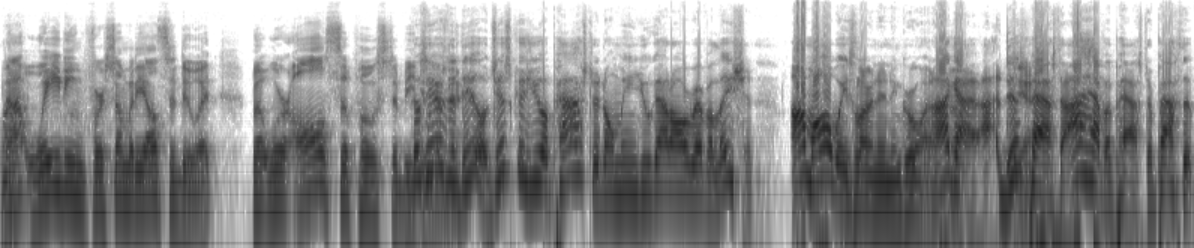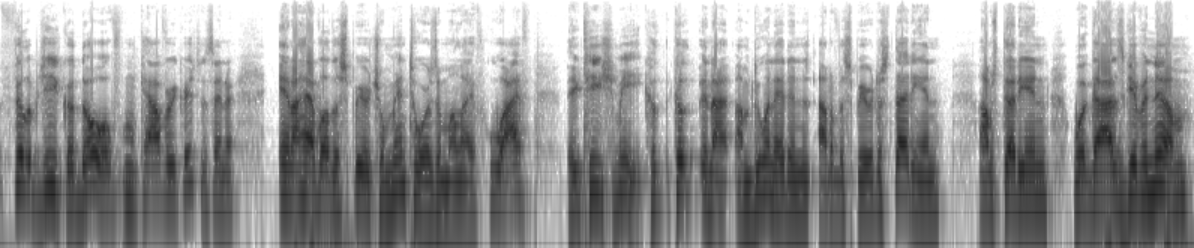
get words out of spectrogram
not waiting for somebody else to do it, but we're all supposed to be Because here's the deal: just because you're a pastor, don't mean you got all revelation. I'm always learning and growing. I got oh, I, this Oh, yeah. pastor. I have a pastor, Pastor Philip G. Cadeau from Calvary Christian Center, and I have other spiritual mentors in my life who I they teach me. Because and I, I'm doing that in out of a spirit of studying. I'm studying what God's given them.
